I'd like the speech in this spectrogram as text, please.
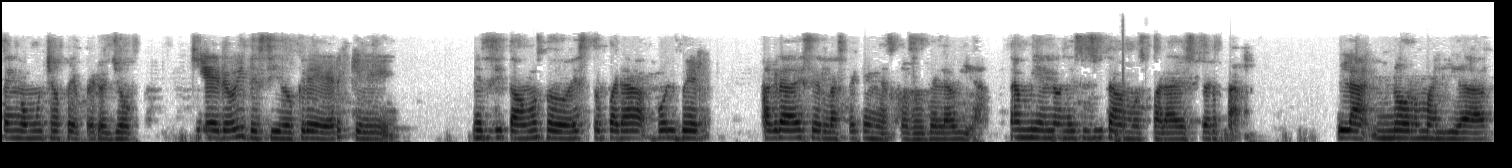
tengo mucha fe, pero yo quiero y decido creer que necesitábamos todo esto para volver a agradecer las pequeñas cosas de la vida. También lo necesitábamos para despertar la normalidad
